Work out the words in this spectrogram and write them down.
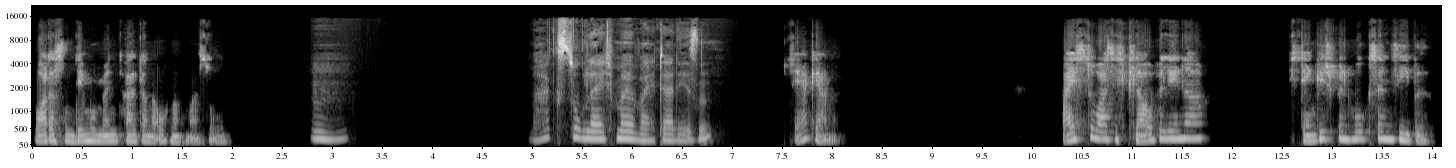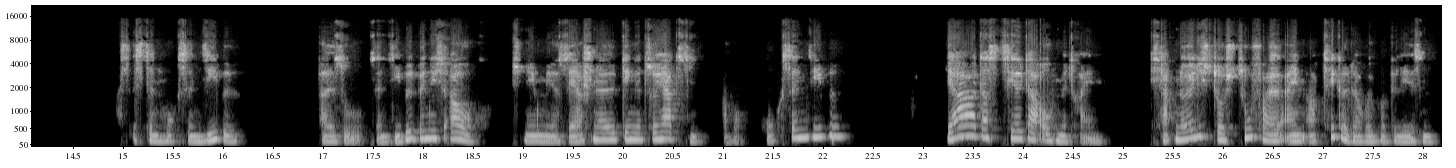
war das in dem Moment halt dann auch nochmal so. Mhm. Magst du gleich mal weiterlesen? Sehr gerne. Weißt du, was ich glaube, Lena? Ich denke, ich bin hochsensibel. Was ist denn hochsensibel? Also sensibel bin ich auch. Ich nehme mir sehr schnell Dinge zu Herzen. Aber hochsensibel? Ja, das zählt da auch mit rein. Ich habe neulich durch Zufall einen Artikel darüber gelesen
